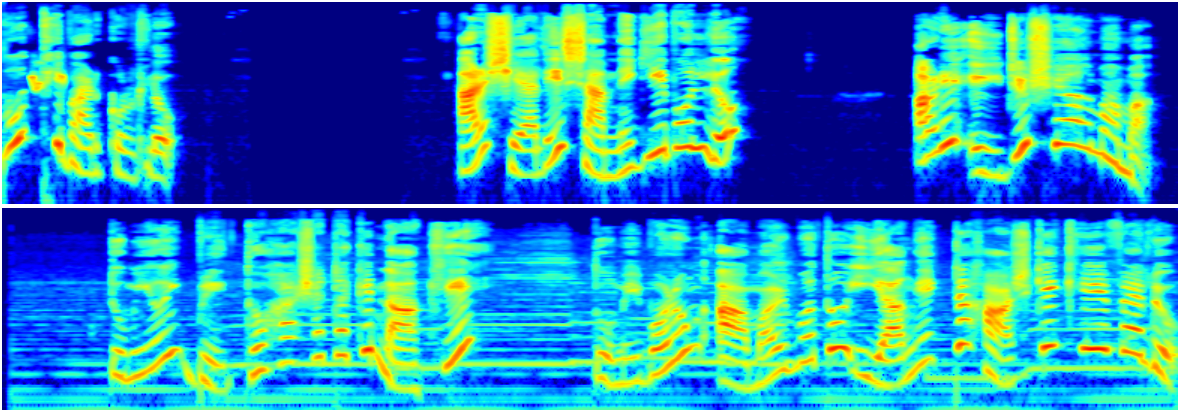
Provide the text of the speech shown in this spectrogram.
বুদ্ধি বার করল। আর শেয়ালের সামনে গিয়ে বলল, আরে এই যে শিয়াল মামা, তুমি ওই বৃদ্ধ হাঁসাটাকে না খেয়ে তুমি বরং আমার মতো ইয়াং একটা হাঁসকে খেয়ে ফেলো।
